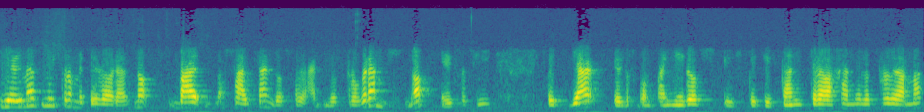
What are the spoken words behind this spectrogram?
y además muy prometedoras. No, va, nos faltan los, los programas, ¿no? Eso sí, pues ya de los compañeros este, que están trabajando en los programas,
